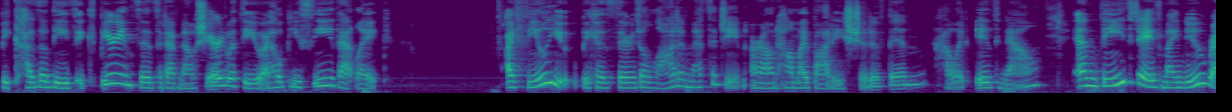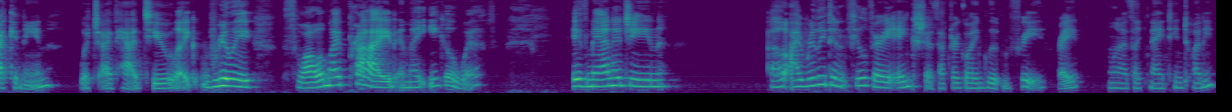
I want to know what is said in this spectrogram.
because of these experiences that I've now shared with you. I hope you see that, like, I feel you because there's a lot of messaging around how my body should have been, how it is now. And these days, my new reckoning, which I've had to like really swallow my pride and my ego with, is managing. Oh, I really didn't feel very anxious after going gluten free, right? When I was like 19, 20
